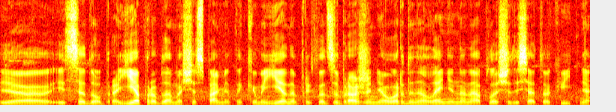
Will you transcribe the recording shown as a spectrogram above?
Е, І це добре. Є проблема ще з пам'ятниками. Є, наприклад, зображення ордена Леніна на площі 10 квітня.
